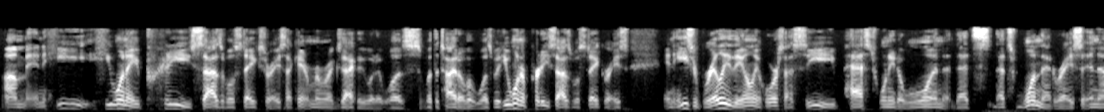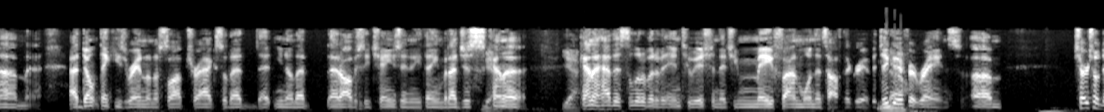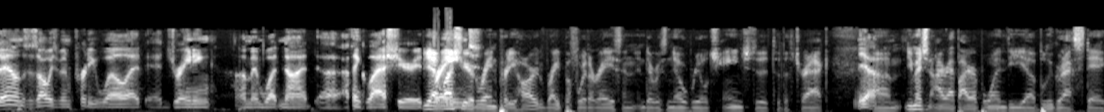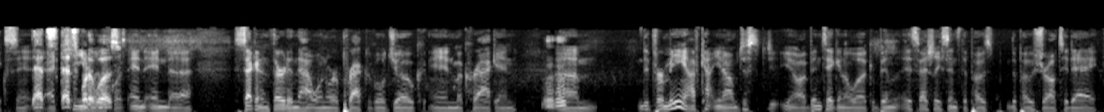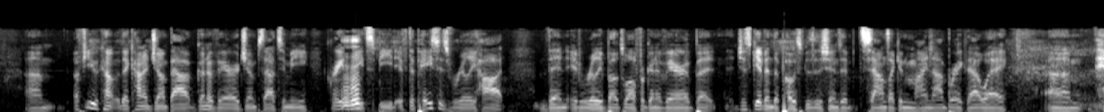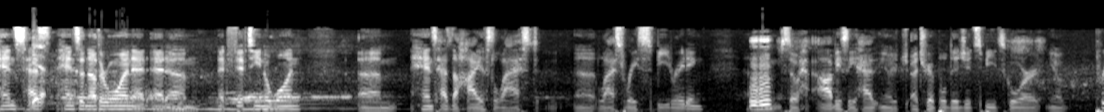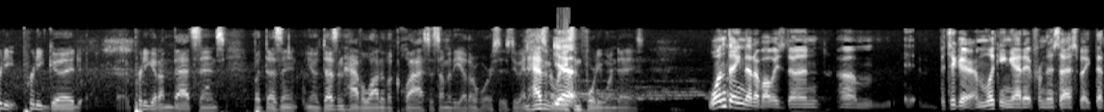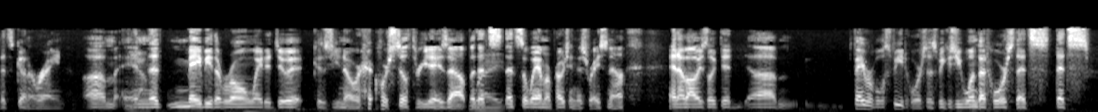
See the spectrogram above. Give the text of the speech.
Um, and he he won a pretty sizable stakes race. I can't remember exactly what it was, what the title of it was, but he won a pretty sizable stake race. And he's really the only horse I see past twenty to one that's that's won that race. And um, I don't think he's ran on a slop track, so that that you know that that obviously changed anything. But I just Yeah. kind of Yeah. kind of have this a little bit of an intuition that you may find one that's off the grid, particularly No. if it rains. Um, Churchill Downs has always been pretty well at, at draining um, and whatnot. Uh, I think last year it Yeah, rained. last year it rained pretty hard right before the race, and, and there was no real change to the, to the track. Yeah. Um, you mentioned IRAP. IRAP won the uh, Bluegrass Stakes. at- That's- at that's what it was. And and uh, second and third in that one were Practical Joke and McCracken. Mhm. Um, for me, I've kind you know just you know I've been taking a look. I've been especially since the post the post draw today. Um, a few com- that kind of jump out. Gunnevera jumps out to me. Great Mhm. late speed. If the pace is really hot, then it really bodes well for Gunnevera. But just given the post positions, it sounds like it might not break that way. Um, hence has Yeah. hence another one at at um at 15 to one. Um, hence has the highest last uh, last race speed rating. Um, Mhm. so obviously has you know a triple digit speed score. You know pretty pretty good, uh, pretty good on that sense. But doesn't you know doesn't have a lot of the class that some of the other horses do, and hasn't Yeah. raced in 41 days. One thing that I've always done, um, particular, I'm looking at it from this aspect that it's going to rain. Um, and Yeah. that may be the wrong way to do it because, you know, we're, we're still three days out, but that's, that's the way I'm approaching this race now. And I've always looked at, um, favorable speed horses because you want that horse that's, that's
